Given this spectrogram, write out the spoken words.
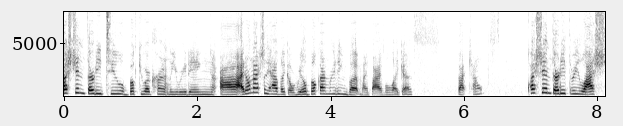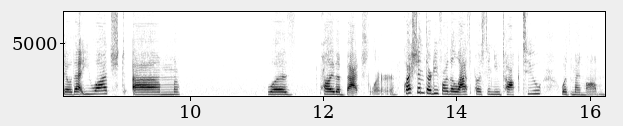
Question 32, book you are currently reading. Uh, I don't actually have like a real book I'm reading, but my Bible, I guess. That counts. Question 33, last show that you watched um, was probably The Bachelor. Question 34, the last person you talked to was my mom.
